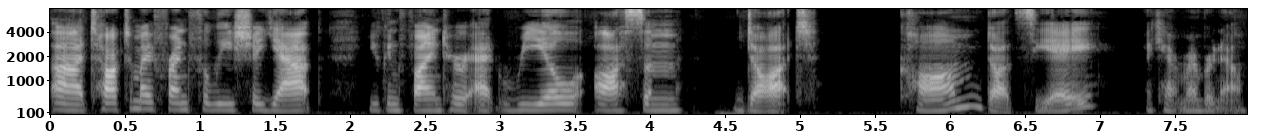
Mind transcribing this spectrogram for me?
uh, talk to my friend Felicia Yap. You can find her at realawesome.com.ca. I can't remember now.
